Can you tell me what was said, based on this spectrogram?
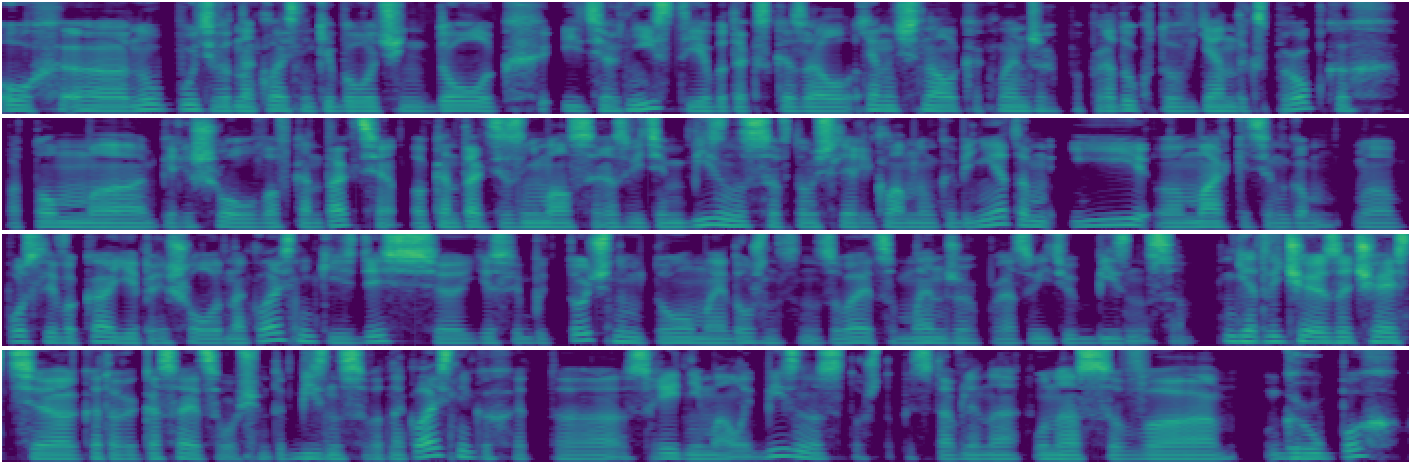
Ох, э, ну, путь в Одноклассники был очень долг и тернист, я бы так сказал. Я начинал как менеджер по продукту в Яндекс Пробках, потом э, перешел во ВКонтакте. В ВКонтакте занимался развитием бизнеса, в том числе рекламным кабинетом и э, маркетингом. После ВК я перешел в Одноклассники, и здесь, если быть точным, то моя должность называется менеджер по развитию бизнеса. Я отвечаю за часть, которая касается, в общем-то, бизнеса в Одноклассниках. Это средний малый бизнес, то, что представлено у нас в группах,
